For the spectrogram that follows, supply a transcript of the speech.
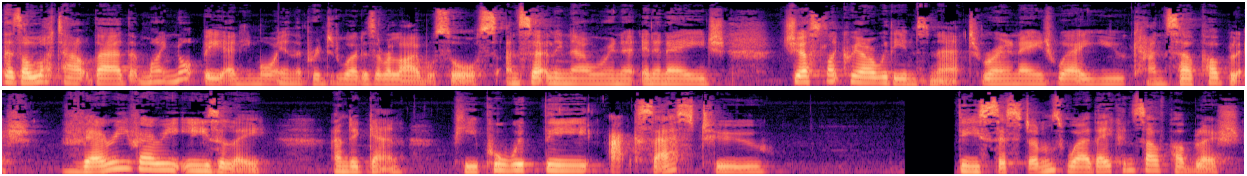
there's a lot out there that might not be anymore in the printed word as a reliable source. And certainly now we're in, a, in an age, just like we are with the internet, we're in an age where you can self publish very, very easily. And again, people with the access to these systems where they can self publish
